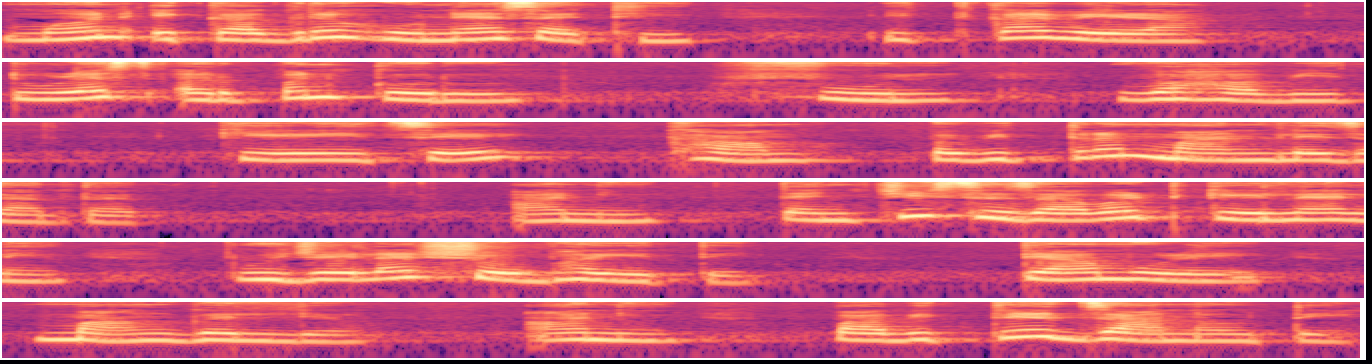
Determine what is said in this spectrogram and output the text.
मन एकाग्र होण्यासाठी इतका वेळा तुळस अर्पण करून फूल वहावीत केळीचे खांब पवित्र मानले जातात आणि त्यांची सजावट केल्याने पूजेला शोभा येते. त्यामुळे मांगल्य आणि पावित्र्य जाणवते.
